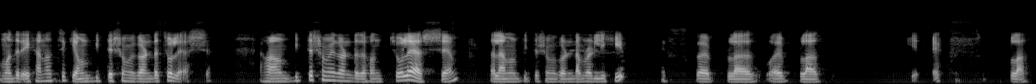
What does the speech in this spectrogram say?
আমাদের এখানে হচ্ছে কি? আমার বৃত্তের সমীকরণটা চলে আসছে। এখন আমার বৃত্তের সমীকরণটা যখন চলে আসছে, তাহলে আমার বৃত্তের সমীকরণটা আমরা লিখি x square plus y plus k x plus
